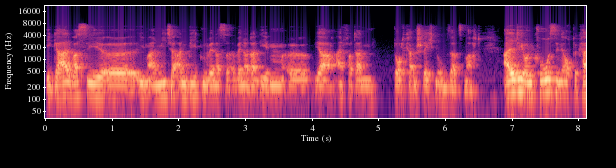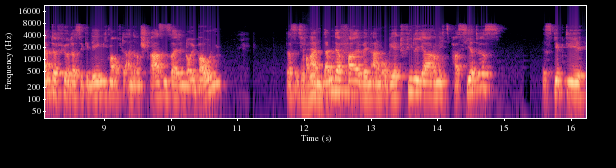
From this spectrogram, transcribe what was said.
egal was sie äh, ihm an Miete anbieten, wenn, das, wenn er dann eben äh, ja, einfach dann dort keinen schlechten Umsatz macht. Aldi und Co. sind ja auch bekannt dafür, dass sie gelegentlich mal auf der anderen Straßenseite neu bauen. Das ist mhm. vor allem dann der Fall, wenn an Objekt viele Jahre nichts passiert ist. Es gibt die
